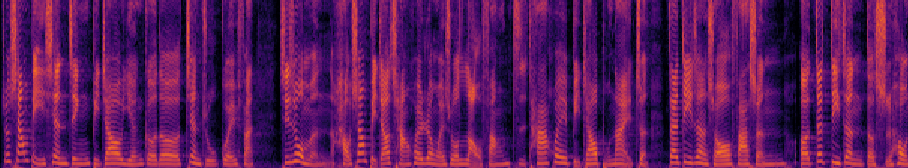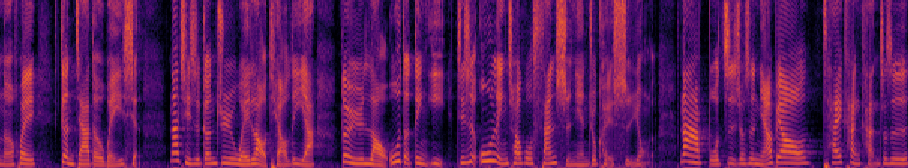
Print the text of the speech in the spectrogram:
就相比现今比较严格的建筑规范，其实我们好像比较常会认为说老房子它会比较不耐震，在地震的时候发生，呃，在地震的时候呢会更加的危险。那其实根据危老条例啊，对于老屋的定义，其实屋龄超过三十年就可以适用了。那博智就是你要不要猜看看，就是。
